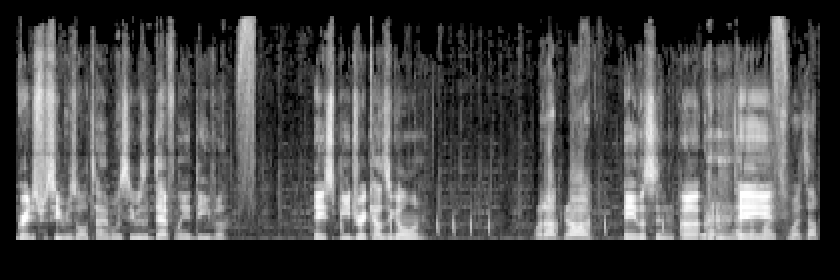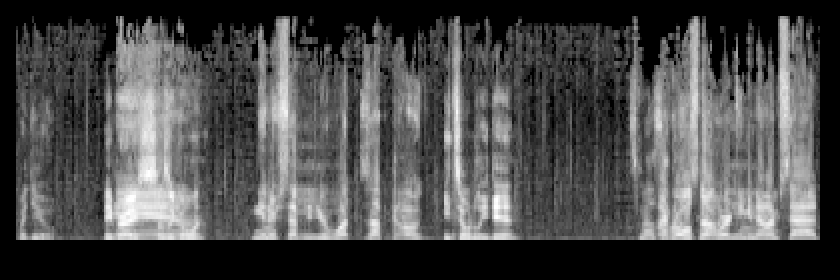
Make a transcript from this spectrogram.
greatest receivers of all time. Was he was definitely a diva. Hey, Speedrick, how's it going? What up, dog? Hey, listen. Uh, hey, much. What's up with you? hey, Bryce, how's it going? He intercepted your what's up, dog. He totally did. It smells My like roll's hot not working, and now I'm sad.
